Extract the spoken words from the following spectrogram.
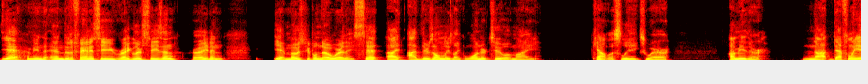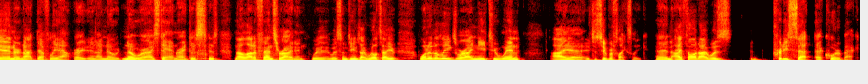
Yeah, I mean the end of the fantasy regular season, right? And yeah, most people know where they sit. I, I there's only like one or two of my countless leagues where I'm either not definitely in or not definitely out, right? And I know know where I stand, right? There's there's not a lot of fence riding with, with some teams. I will tell you, one of the leagues where I need to win, I uh, it's a super flex league, and I thought I was pretty set at quarterback,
